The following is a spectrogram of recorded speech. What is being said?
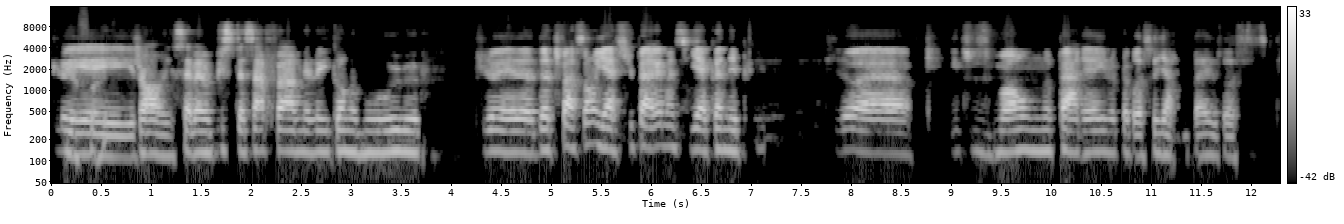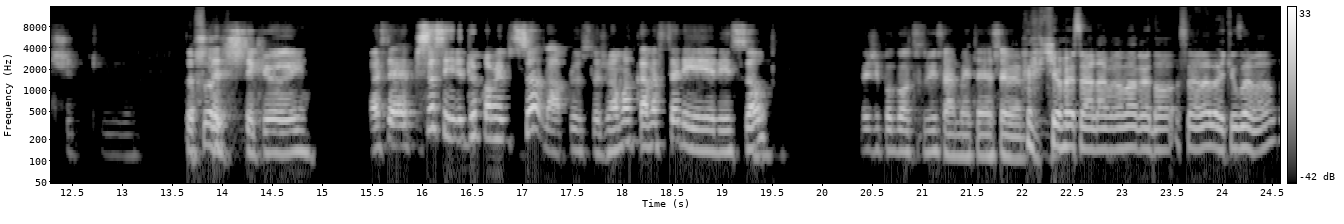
Puis là, il, genre, il savait même plus si c'était sa femme, mais là, il tombe amoureux. là. Puis là, euh, de toute façon, il a su pareil, même s'il la connaît plus. Puis là, euh, il tue du monde, pareil, là, puis après ça, il rebaise, J'étais fuck? j'étais curieux. Ouais, c'était- puis ça, c'est les deux premiers épisodes, en plus, là. Je me demande comment c'était les, les autres. Mais j'ai pas continué, ça m'intéressait même. Ok, ouais, ça a l'air vraiment redondant. Ça a l'air d'un crise de merde.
